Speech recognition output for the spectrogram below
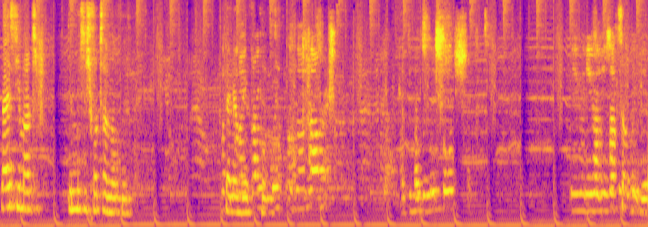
Da ist jemand. Den muss ich runterlocken. Wenn er hochkommt. Also muss ich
